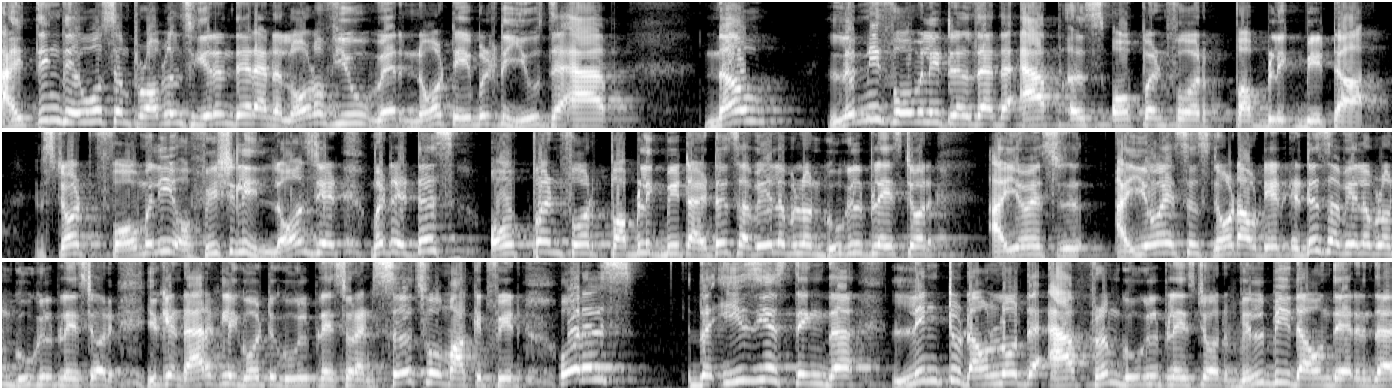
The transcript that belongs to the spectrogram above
i think there was some problems here and there and a lot of you were not able to use the app now let me formally tell that the app is open for public beta. It's not formally officially launched yet, but it is open for public beta. It is available on Google Play Store. iOS iOS is not out yet. It is available on Google Play Store. You can directly go to Google Play Store and search for Market Feed, or else the easiest thing the link to download the app from google play store will be down there in the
